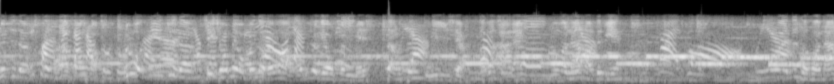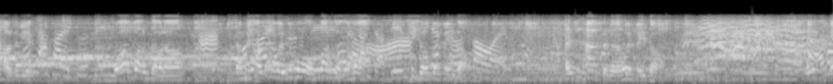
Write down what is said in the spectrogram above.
这次呢，麦当劳主厨。如果这一次呢，气球没有飞走的话，我们就给我们妹妹掌声鼓励一下，好不好？来，帮我拿好这边。拜托。另外一只手头拿好这边，我要放手了。小朋友待会如果我放手的话，气球会飞走。还是他整个人会飞走？哎，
